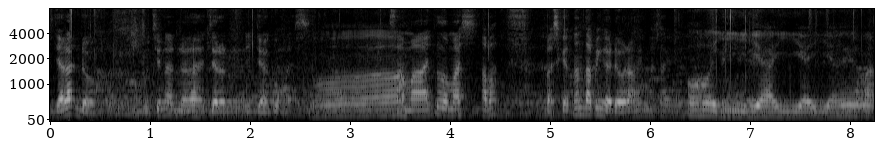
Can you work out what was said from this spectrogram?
jalan dong bucin adalah jalan ninjaku mas Oh. sama itu loh mas apa basketan tapi nggak ada orangnya mas Oh iya iya iya memang.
